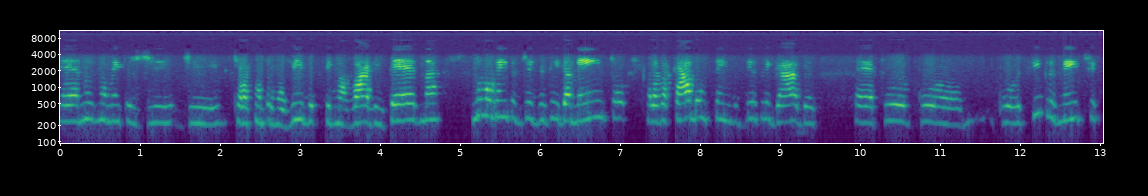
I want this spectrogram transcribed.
é, nos momentos de, de, que elas são promovidas, que tem uma vaga interna, no momento de desligamento, elas acabam sendo desligadas é, por, por, por simplesmente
